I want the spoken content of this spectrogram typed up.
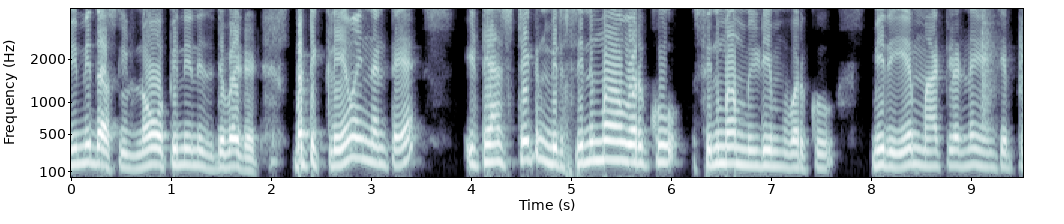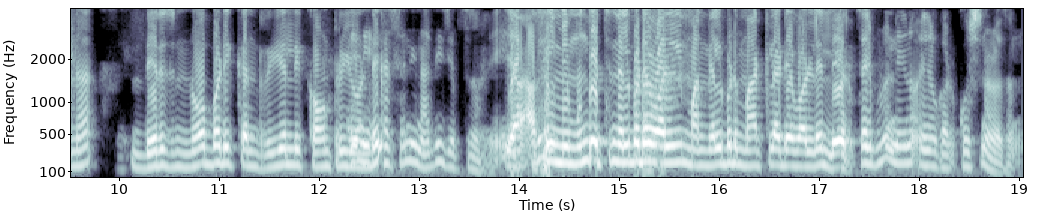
మీ మీద అసలు no opinion is divided but ఇక్కడ ఏమైందంటే ఇట్ హ్యాస్ టేకన్ మీరు సినిమా వరకు సినిమా మీడియం వరకు మీరు ఏం మాట్లాడినా ఏం చెప్పినా there is nobody can really counter you అండి. నేను అదే చెప్తున్నాను. అసలు మీ ముందు వచ్చి నిలబడే వాళ్ళు మన నిలబడి మాట్లాడే వాళ్ళే లేరు. సరే ఇప్పుడు నేను నేను ఒక క్వశ్చన్ అడుగుతాను.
